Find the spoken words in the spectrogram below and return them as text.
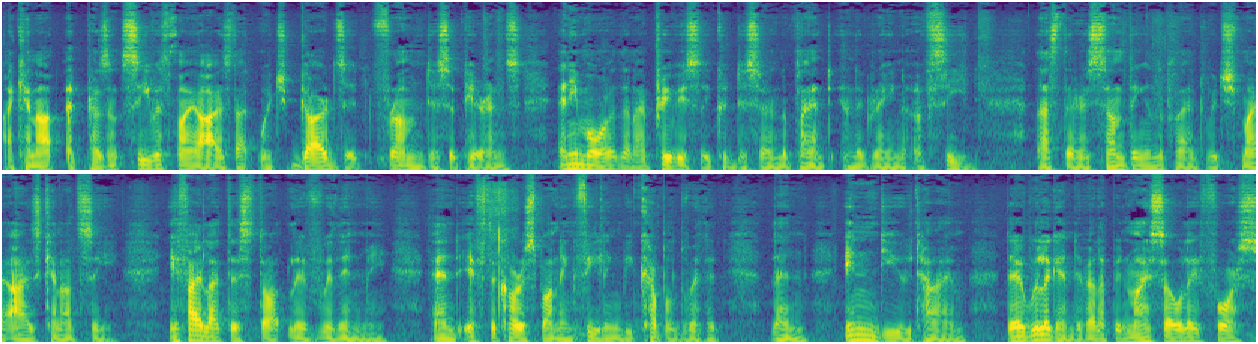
I cannot at present see with my eyes that which guards it from disappearance any more than I previously could discern the plant in the grain of seed. Thus, there is something in the plant which my eyes cannot see. If I let this thought live within me, and if the corresponding feeling be coupled with it, then, in due time, there will again develop in my soul a force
